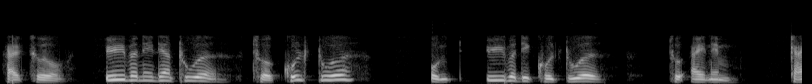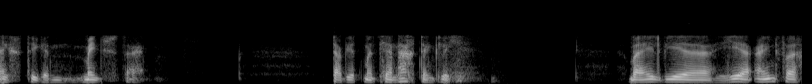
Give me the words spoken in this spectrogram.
Also über die Natur zur Kultur und über die Kultur zu einem geistigen Menschsein. Da wird man sehr nachdenklich, weil wir hier einfach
